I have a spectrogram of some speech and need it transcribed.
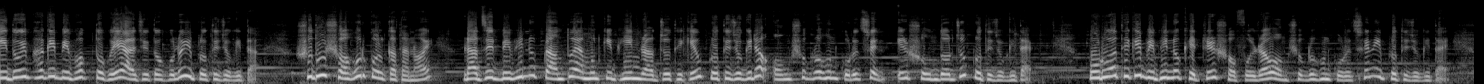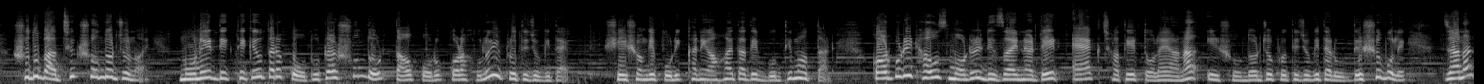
এই দুই ভাগে বিভক্ত হয়ে আয়োজিত হলো এই প্রতিযোগিতা। শুধু শহর কলকাতা নয়, রাজ্যের বিভিন্ন প্রান্ত এমনকি ভিন রাজ্য থেকেও প্রতিযোগীরা অংশগ্রহণ করেছেন এর সৌন্দর্য প্রতিযোগিতায়। পড়ুয়া থেকে বিভিন্ন ক্ষেত্রে সফলরাও অংশগ্রহণ করেছেন এই প্রতিযোগিতায়। শুধু বাহ্যিক সৌন্দর্য নয়, মনের দিক থেকেও তারা কতটা সুন্দর তাও পরখ করা হলো এই প্রতিযোগিতায়। সেই সঙ্গে পরীক্ষা নেওয়া হয় তাদের বুদ্ধিমত্তার। কর্পোরেট হাউস মডেল ডিজাইনারদের এক ছাতের তলায় আনা এই সৌন্দর্য প্রতিযোগিতার উদ্দেশ্য বলে জানান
